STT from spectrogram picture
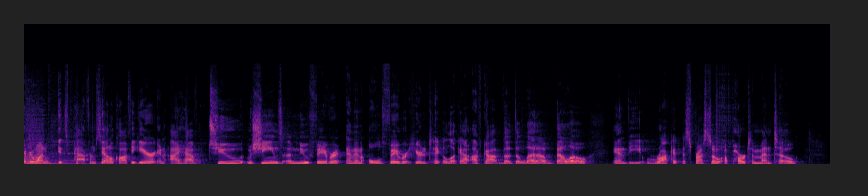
Hey everyone, it's Pat from Seattle Coffee Gear, and I have two machines, a new favorite and an old favorite here to take a look at. I've got the Diletta Bello and the Rocket Espresso Appartamento.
